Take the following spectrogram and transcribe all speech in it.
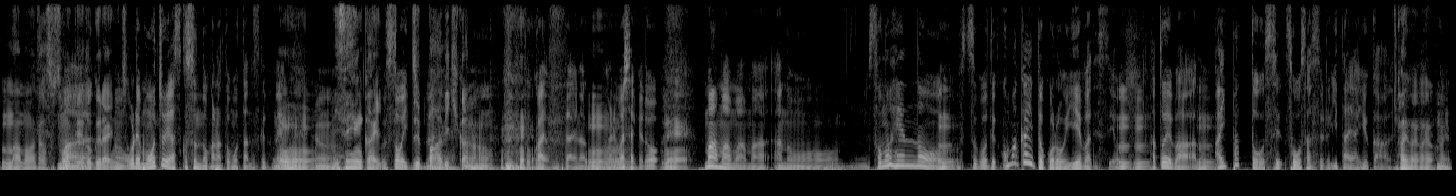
まあまあだからその程度ぐらいにまあうん俺もうちょい安くすんのかなと思ったんですけどね。うん。うん。2000円かい。嘘い10%引きか。うん。とかよみたいなのがありましたけど、ねまあまあまあまあ、あのーその辺のうん。不都合で細かいところを言えばですよ、えうんうん。例えばあの、うん。iPad をせ操作する板谷由香、はいはいはいはい、うん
